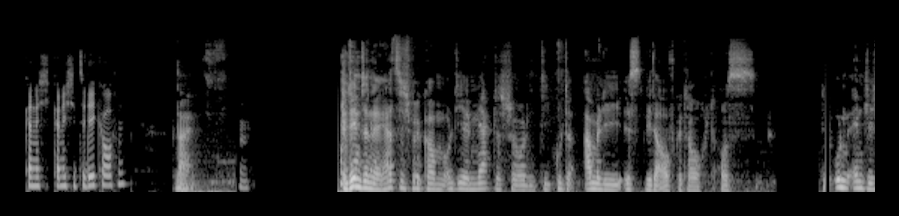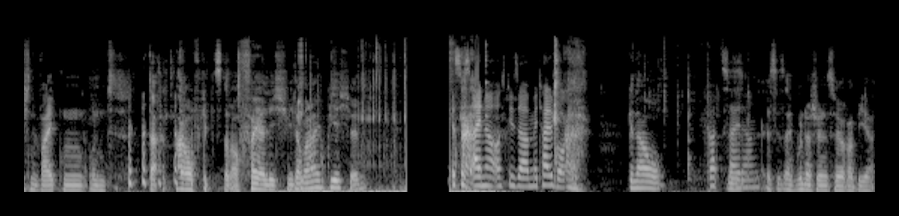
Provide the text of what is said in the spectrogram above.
Kann ich, kann ich die CD kaufen? Nein. Hm. In dem Sinne, herzlich willkommen und ihr merkt es schon, die gute Amelie ist wieder aufgetaucht aus den unendlichen Weiten und da, darauf gibt es dann auch feierlich wieder mal ein Bierchen. Ist es eine aus dieser Metallbox? Ah, genau. Gott sei Dank. Es ist ein wunderschönes Hörerbier.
